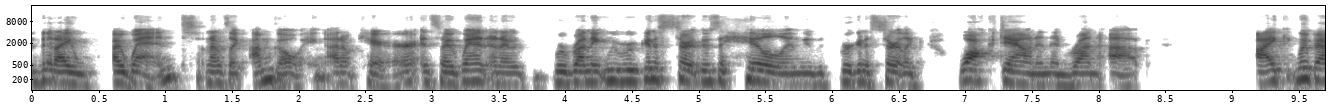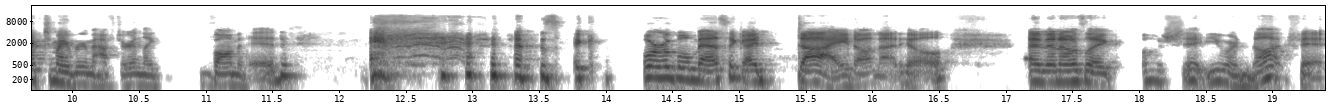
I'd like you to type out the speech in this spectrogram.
that I I went and I was like I'm going I don't care and so I went and I we're running we were gonna start there's a hill and we we're gonna start like walk down and then run up. I went back to my room after and like vomited. I was like horrible mess like I died on that hill. And then I was like oh shit you are not fit.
